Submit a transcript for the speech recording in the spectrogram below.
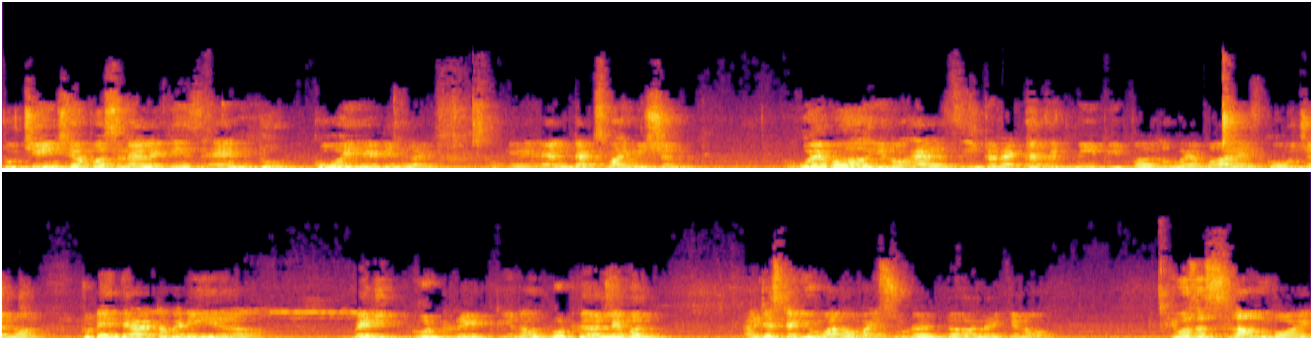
to change their personalities and to go ahead in life okay? And that's my mission. Whoever you know has interacted with me people whoever I have coached and all today they are at a very uh, very good rate you know good uh, level I'll just tell you one of my student uh, like you know he was a slum boy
